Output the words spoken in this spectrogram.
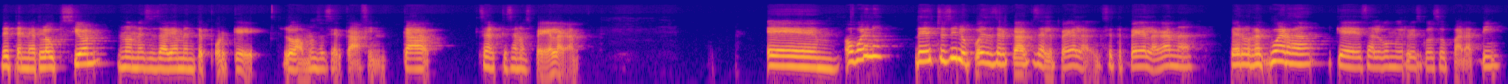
de, tener la opción, no necesariamente porque lo vamos a hacer cada, fin, cada que se nos pegue la gana. Em, o bueno, de hecho sí lo puedes hacer cada que se, le pegue la, se te pegue la gana, pero recuerda que es algo muy riesgoso para ti,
